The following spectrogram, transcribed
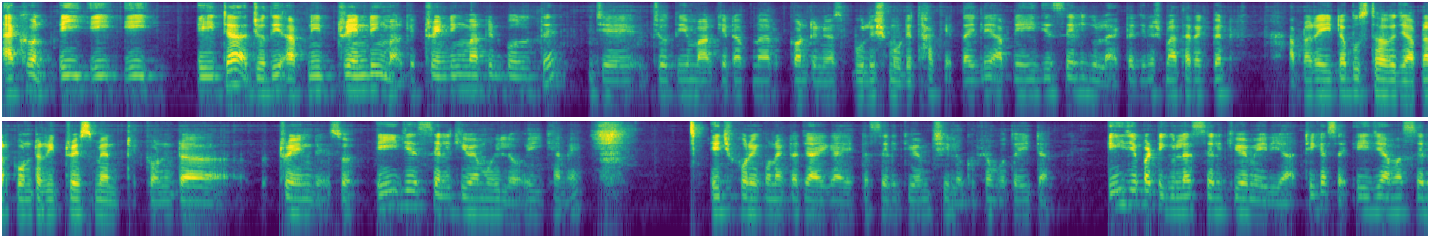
এখন এই এই এই, এইটা যদি আপনি ট্রেন্ডিং মার্কেট ট্রেন্ডিং মার্কেট বলতে যে যদি মার্কেট আপনার কন্টিনিউয়াস বুলিশ মুডে থাকে, তাইলে আপনি এই যে সেলগুলো একটা জিনিস মাথায় রাখবেন, আপনার এইটা বুঝতে হবে যে আপনার কোনটা রিট্রেসমেন্ট কোনটা ট্রেন্ডে সো এই যে সেল কিউএম হইল এইখানে এইচ ফোরে কোন একটা জায়গায় একটা সেল কিউএম ছিল, খুব সম্ভবত এইটা। এই যে পার্টিকুলার সেল কিউএম এরিয়া ঠিক আছে? এই যে আমার সেল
